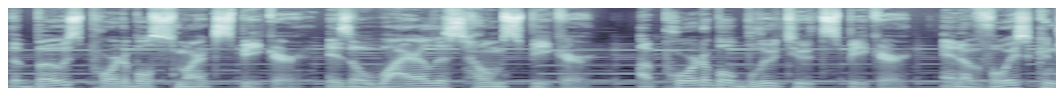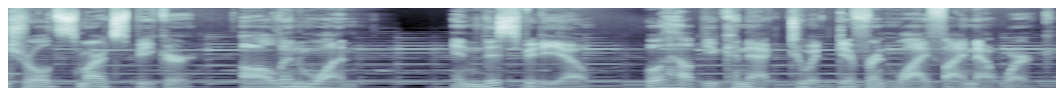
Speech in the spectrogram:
The Bose Portable Smart Speaker is a wireless home speaker, a portable Bluetooth speaker, and a voice-controlled smart speaker all in one. In this video, we'll help you connect to a different Wi-Fi network.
